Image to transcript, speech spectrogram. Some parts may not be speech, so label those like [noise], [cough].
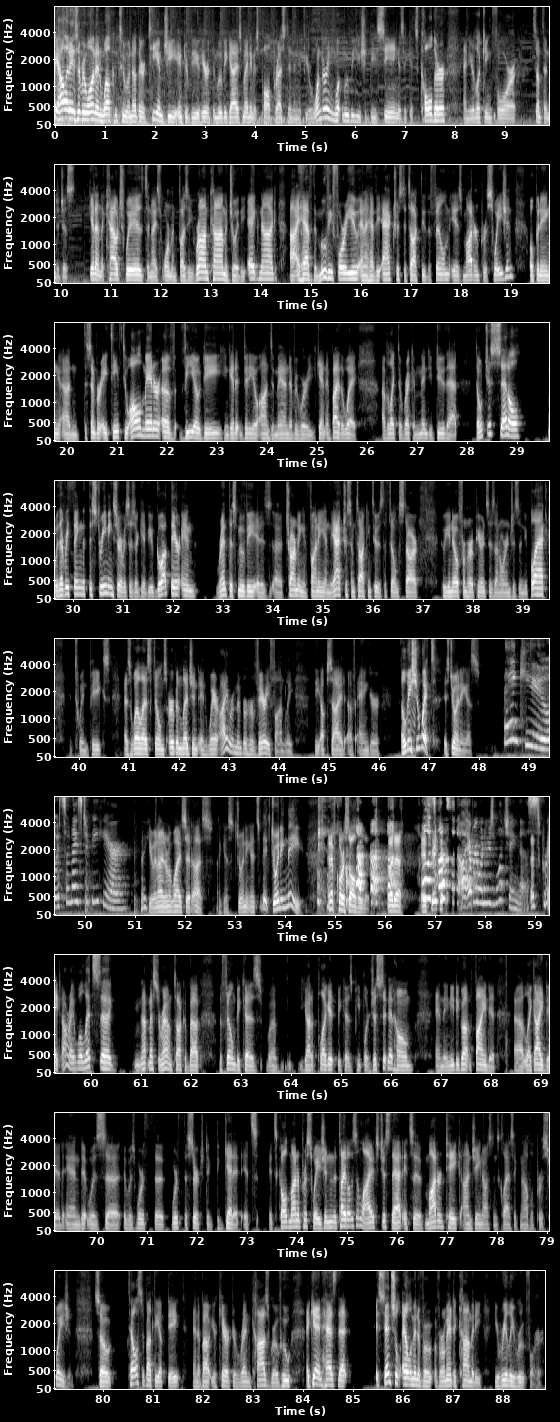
Happy holidays, everyone, and welcome to another TMG interview here at the Movie Guys. My name is Paul Preston, and if you're wondering what movie you should be seeing as it gets colder and you're looking for something to just get on the couch with, it's a nice warm and fuzzy rom com, enjoy the eggnog, uh, I have the movie for you, and I have the actress to talk through the film is Modern Persuasion, opening on December 18th to all manner of VOD. You can get it video on demand everywhere you can. And by the way, I would like to recommend you do that. Don't just settle with everything that the streaming services are give you. Go out there and rent this movie. It is uh, charming and funny. And the actress I'm talking to is the film star, who you know from her appearances on Orange is the New Black and Twin Peaks, as well as films Urban Legend and where I remember her very fondly, The Upside of Anger. Alicia Witt is joining us. Thank you. It's so nice to be here. Thank you. And I don't know why I said us. I guess joining it's, it's joining me, and of course all the. But uh, well, it's, it's us to, and everyone who's watching this. That's great. All right. Well, let's uh, not mess around. Talk about the film because uh, you got to plug it because people are just sitting at home and they need to go out and find it, uh, like I did, and it was uh, it was worth the worth the search to, to get it. It's it's called Modern Persuasion, and the title doesn't lie. It's just that it's a modern take on Jane Austen's classic novel Persuasion. So tell us about the update and about your character Wren Cosgrove, who again has that essential element of a, of a romantic comedy, you really root for her.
